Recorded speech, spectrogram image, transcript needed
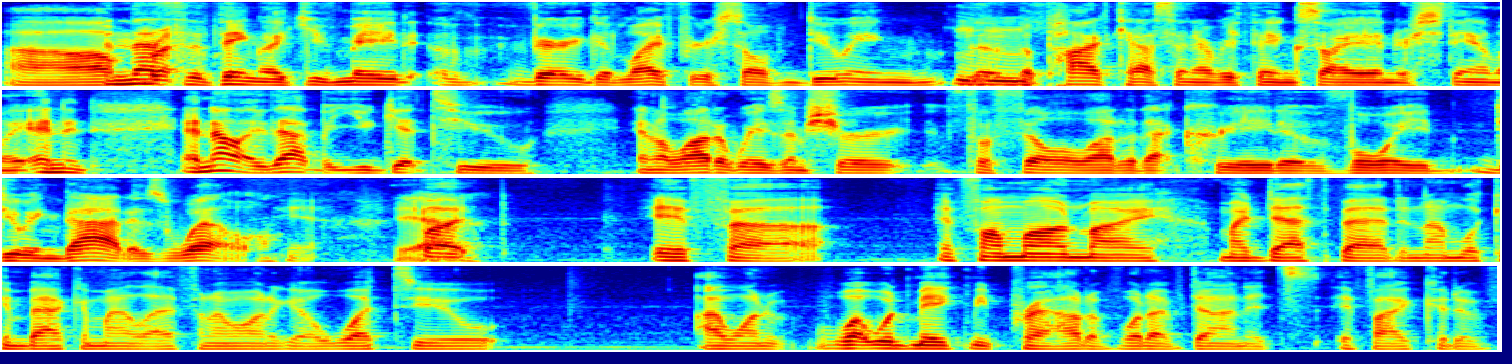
Uh, and that's right- the thing like you've made a very good life for yourself doing the, Mm-hmm. the podcast and everything so i understand like and and not only that but you get to in a lot of ways i'm sure fulfill a lot of that creative void doing that as well Yeah. But if uh, if I'm on my my deathbed and I'm looking back in my life and I want to go, what do I want? What would make me proud of what I've done? It's if I could have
